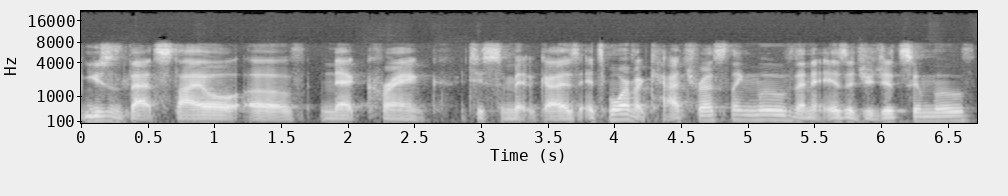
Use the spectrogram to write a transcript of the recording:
uses that style of neck crank to submit guys. It's more of a catch wrestling move than it is a jiu-jitsu move.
